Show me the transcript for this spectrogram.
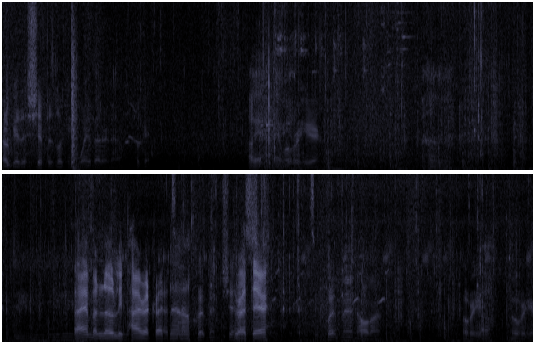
Okay, the ship is looking way better now. Okay, Oh yeah. There come over here. I am a lowly pirate right That's now. equipment chest. Right there. It's equipment. Hold on. Over here. Oh. Over here.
